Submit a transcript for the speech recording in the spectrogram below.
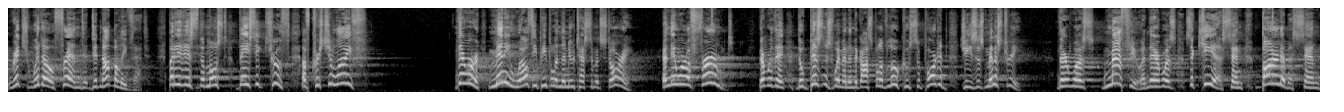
rich widow friend did not believe that, but it is the most basic truth of Christian life. There were many wealthy people in the New Testament story, and they were affirmed. There were the, the businesswomen in the Gospel of Luke who supported Jesus' ministry. There was Matthew, and there was Zacchaeus, and Barnabas, and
